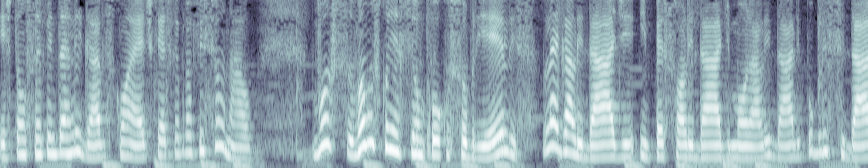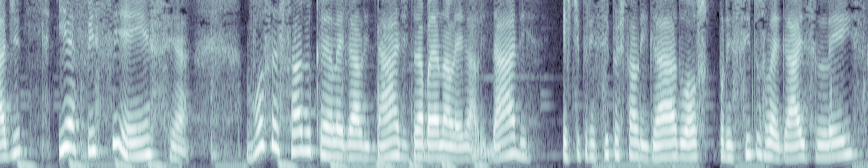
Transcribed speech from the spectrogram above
estão sempre interligados com a ética e a ética profissional. Vamos conhecer um pouco sobre eles? Legalidade, impessoalidade, moralidade, publicidade e eficiência. Você sabe o que é legalidade, trabalhar na legalidade? Este princípio está ligado aos princípios legais, leis,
